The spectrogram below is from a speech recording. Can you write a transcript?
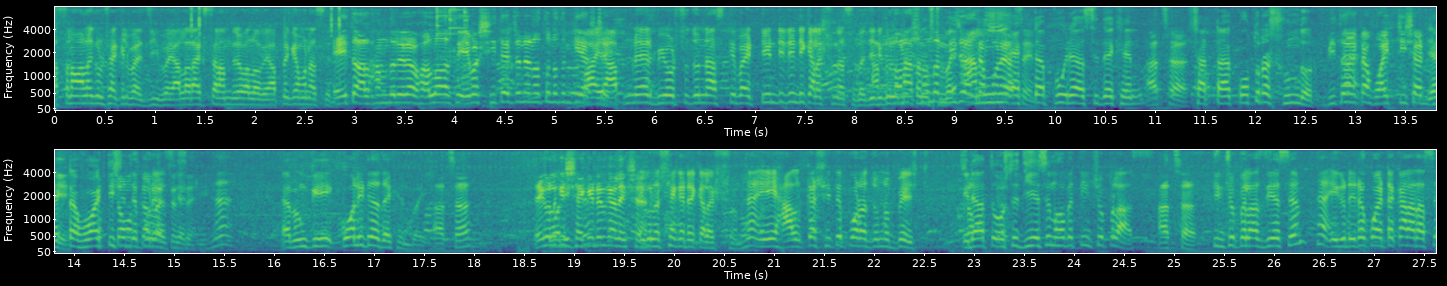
আসসালামু আলাইকুম শাকিল ভাই। জি ভাই আল্লাহ রাখছে আলহামদুলিল্লাহ ভালো হবে আপনি কেমন আছেন? এই তো আলহামদুলিল্লাহ ভালো আছি। এবার শীতের জন্য নতুন নতুন কি ভাই আপনার ভিউয়ার্সের জন্য আজকে ভাই টেন্টি টেন্টি কালেকশন আছে ভাই যেগুলো মাথা নষ্ট ভাই। আমি একটা পরে আছি দেখেন। আচ্ছা। শার্টটা কতটা সুন্দর। ভিতরে একটা হোয়াইট টি শার্ট একটা হোয়াইট টি শার্টে পরে আছি হ্যাঁ? এবং কি কোয়ালিটিটা দেখেন ভাই। আচ্ছা। এগুলো কি Quality- কালেকশন এগুলো শ্যাকেটের কালেকশন হ্যাঁ এই হালকা শীতে পরার জন্য বেস্ট এটা তো জিএসএম হবে তিনশো প্লাস আচ্ছা। তিনশো প্লাস জিএসএম হ্যাঁ এগুলো এটা কয়েকটা কালার আছে।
